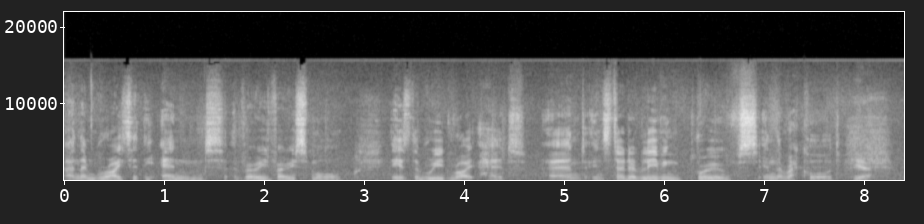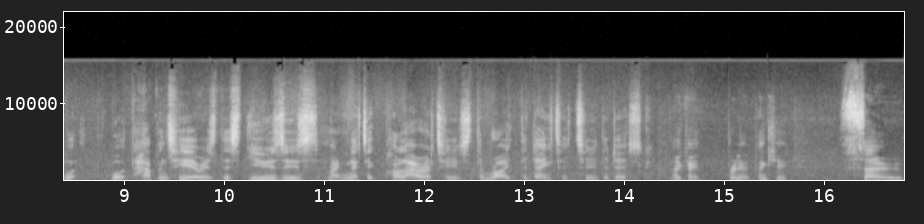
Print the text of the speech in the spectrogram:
And then right at the end, very, very small, is the read-write head. And instead of leaving grooves in the record, Yeah. what, what happens here is this uses magnetic polarities to write the data to the disk. OK, brilliant, thank you. So,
